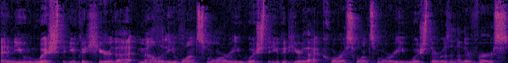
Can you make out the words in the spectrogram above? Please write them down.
and you wish that you could hear that melody once more you wish that you could hear that chorus once more you wish there was another verse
